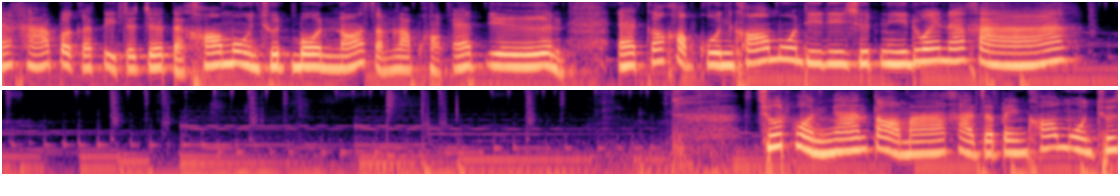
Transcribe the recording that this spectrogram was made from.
นะคะ ปกติจะเจอแต่ข้อมูลชุดบนเนาะสำหรับของแอดยืน แอดก็ขอบคุณข้อมูลดีๆ ชุดนี้ด้วยนะคะ ชุดผลงานต่อมาค่ะจะเป็นข้อมูลชุด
